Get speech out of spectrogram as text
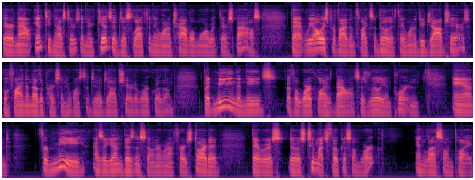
they're now empty nesters and their kids have just left and they want to travel more with their spouse, that we always provide them flexibility. If they want to do job shares, we'll find another person who wants to do a job share to work with them. But meeting the needs of a work life balance is really important. And for me, as a young business owner, when I first started, there was there was too much focus on work and less on play.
